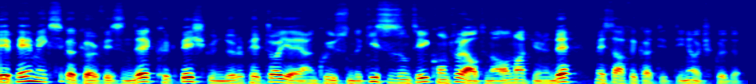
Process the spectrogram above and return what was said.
BP Meksika körfezinde 45 gündür petrol yayan kuyusundaki sızıntıyı kontrol altına almak yönünde mesafe kat ettiğini açıkladı.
